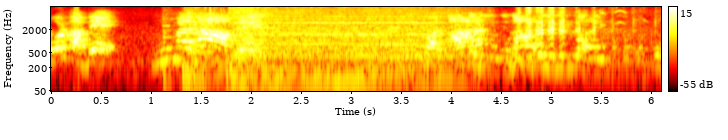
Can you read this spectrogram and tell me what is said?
போடுவா அப்படியே உண்மைதான் போ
